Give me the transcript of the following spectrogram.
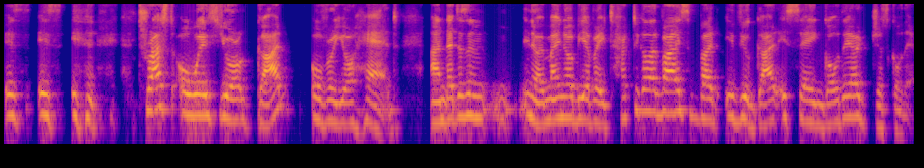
is is trust always your gut over your head, and that doesn't, you know, it might not be a very tactical advice, but if your gut is saying go there, just go there.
